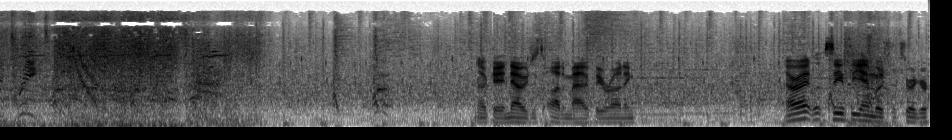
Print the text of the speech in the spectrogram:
Retreat! Okay, now he's just automatically running. Alright, let's see if the ambush will trigger.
